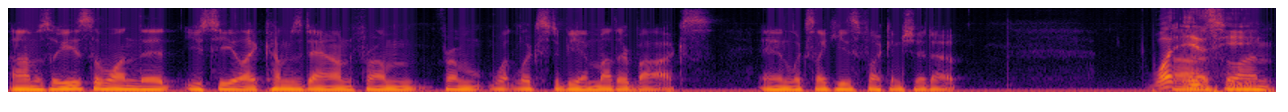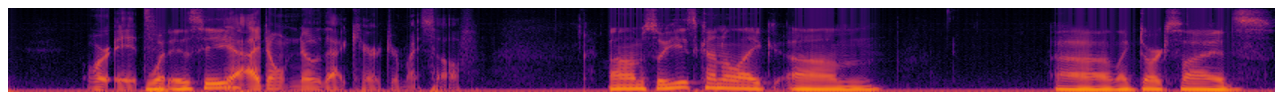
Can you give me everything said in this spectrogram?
Um, so he's the one that you see like comes down from from what looks to be a mother box and looks like he's fucking shit up. What Uh, is so he I'm- or it? What is he? Yeah, I don't know that character myself. Um, so he's kind of like um, uh, like Darkseid's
